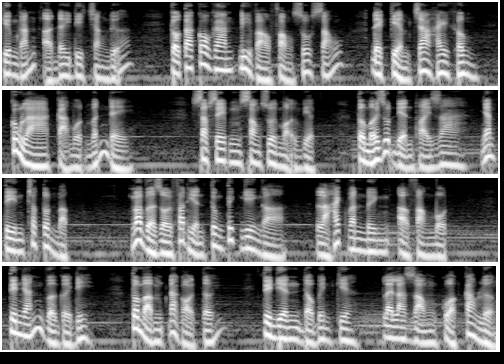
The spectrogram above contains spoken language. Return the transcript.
kiếm ngắn ở đây đi chăng nữa. Cậu ta có gan đi vào phòng số 6 để kiểm tra hay không cũng là cả một vấn đề. Sắp xếp xong xuôi mọi việc, tôi mới rút điện thoại ra nhắn tin cho Tôn Mập. Nó vừa rồi phát hiện tung tích nghi ngờ là Hách Văn Minh ở phòng 1. Tin nhắn vừa gửi đi, Tôn Mậm đã gọi tới. Tuy nhiên đầu bên kia lại là giọng của Cao Lượng.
